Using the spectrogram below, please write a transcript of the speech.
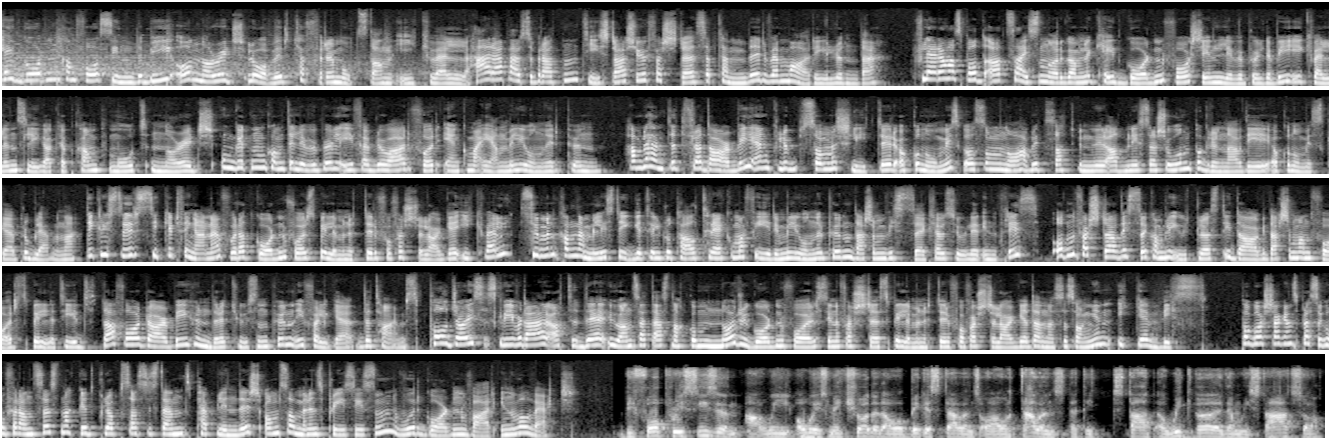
Kate Gordon kan få sin debut, og Norwich lover tøffere motstand i kveld. Her er pausepraten tirsdag 21.9. ved Mari Lunde. Flere har spådd at 16 år gamle Kate Gordon får sin Liverpool-debut i kveldens ligacupkamp mot Norwich. Unggutten kom til Liverpool i februar for 1,1 millioner pund. Han ble hentet fra Derby, en klubb som sliter økonomisk, og som nå har blitt satt under administrasjon pga. de økonomiske problemene. De krysser sikkert fingrene for at Gordon får spilleminutter for førstelaget i kveld. Summen kan nemlig stige til totalt 3,4 millioner pund dersom visse klausuler innfris, og den første av disse kan bli utløst i dag dersom man får spilletid. Da får Derby 100 000 pund, ifølge The Times. Paul Joyce skriver der at det uansett er snakk om når Gordon får sine første spilleminutter for førstelaget denne sesongen, ikke hvis. På gårsdagens pressekonferanse snakket Klopps assistent Pep Linders om sommerens preseason, hvor Gordon var involvert. Before preseason, uh, we always make sure that our biggest talents or our talents that they start a week earlier than we start. So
